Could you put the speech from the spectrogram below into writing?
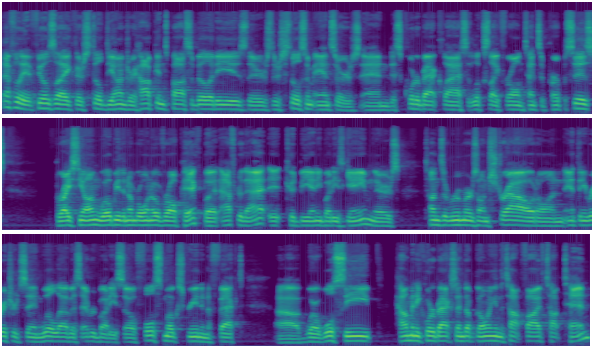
Definitely, it feels like there's still DeAndre Hopkins possibilities. There's there's still some answers, and this quarterback class, it looks like for all intents and purposes, Bryce Young will be the number one overall pick. But after that, it could be anybody's game. There's tons of rumors on Stroud, on Anthony Richardson, Will Levis, everybody. So full smoke screen in effect, uh, where we'll see how many quarterbacks end up going in the top five, top ten.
